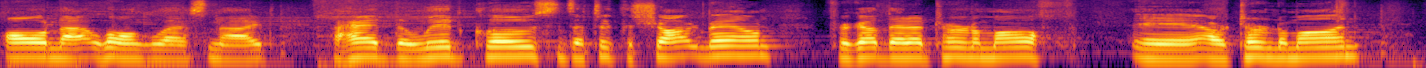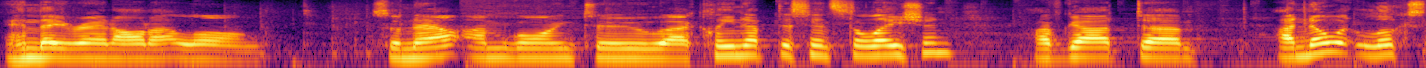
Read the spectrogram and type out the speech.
all night long last night. I had the lid closed since I took the shock down. Forgot that I turned them off and, or turned them on and they ran all night long. So now I'm going to uh, clean up this installation. I've got, um, I know it looks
